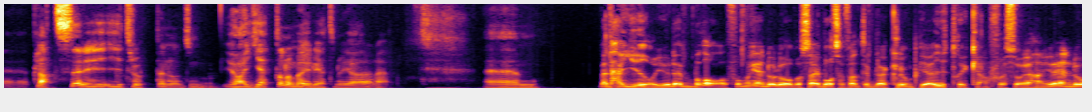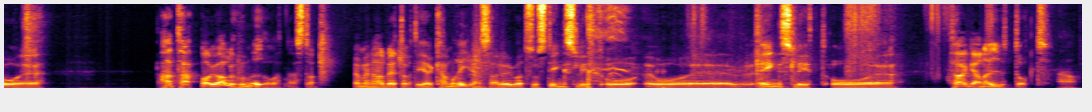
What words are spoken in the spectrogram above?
eh, platser i, i truppen och som ju har gett honom möjligheten att göra det här. Um, men han gör ju det bra får man ju ändå lov att säga. Bortsett från att det blir klumpiga uttryck kanske så är han ju ändå... Eh, han tappar ju aldrig humöret nästan. Jag menar, hade detta varit Erik Hamrén så hade det varit så stingsligt och, och äh, ängsligt och äh, taggarna utåt. Ja.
